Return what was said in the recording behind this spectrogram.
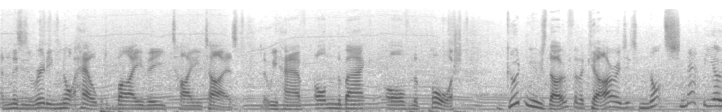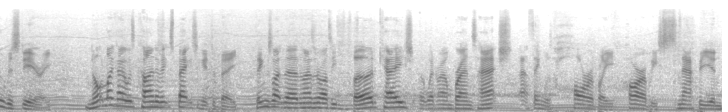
And this is really not helped by the tiny tyres that we have on the back of the Porsche. Good news, though, for the car is it's not snappy oversteery. Not like I was kind of expecting it to be. Things like the, the Maserati birdcage that went around Brands Hatch, that thing was horribly, horribly snappy and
